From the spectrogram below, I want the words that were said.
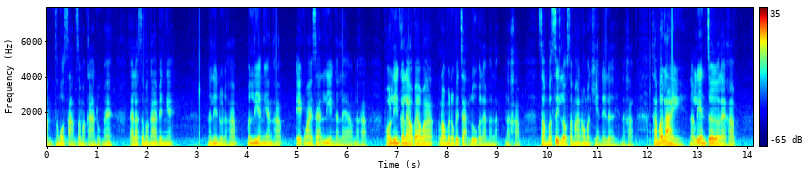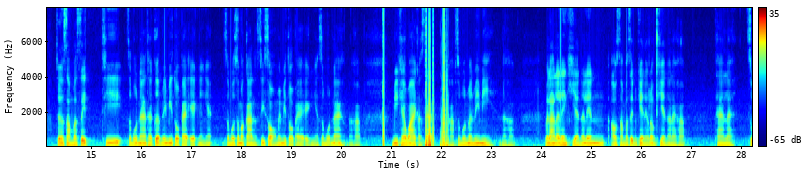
3 ทั้งหมด 3 สมการถูกไหม แต่ละสมการเป็นไง นักเรียนดูนะครับ มันเรียงยังครับ x y z เรียงกันแล้วนะครับ พอเรียงกันแล้วแปลว่าเราไม่ต้องไปจัดรูปอะไรมาละนะครับ สัมประสิทธิ์เราสามารถเอามาเขียนได้เลยนะครับ ถ้าเมื่อไหร่นักเรียนเจออะไรครับ เจอสัมประสิทธิ์ที่สมมตินะถ้าเกิดไม่มีตัวแปร x อย่างเงี้ยสมมติสมการที่2ไม่มีตัวแปร x อย่างเงี้ยสมมตินะนะครับมีแค่ y กับ z นะครับสมมติมันไม่มีนะครับเวลานักเรียนเขียนนักเรียนเอาสัมประสิทธิ์มาเขียนนักเรียนต้องเขียนอะไรครับแทนอะไรสุ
